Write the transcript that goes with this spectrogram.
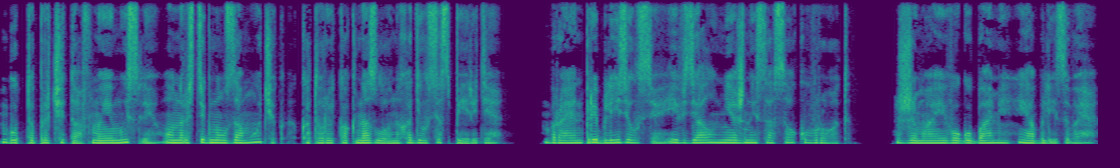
Будто прочитав мои мысли, он расстегнул замочек, который, как назло, находился спереди. Брайан приблизился и взял нежный сосок в рот, сжимая его губами и облизывая.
